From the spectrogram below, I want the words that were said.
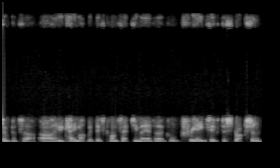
Schumpeter, uh, who came up with this concept you may have heard called creative destruction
